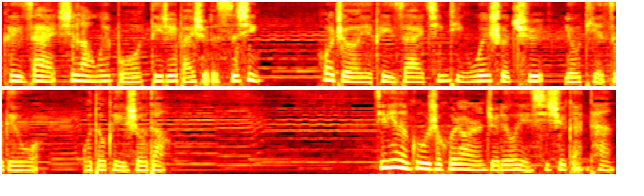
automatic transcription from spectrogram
可以在新浪微博 DJ 白雪的私信，或者也可以在蜻蜓微社区留帖子给我，我都可以收到。今天的故事会让人觉得有点唏嘘感叹，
